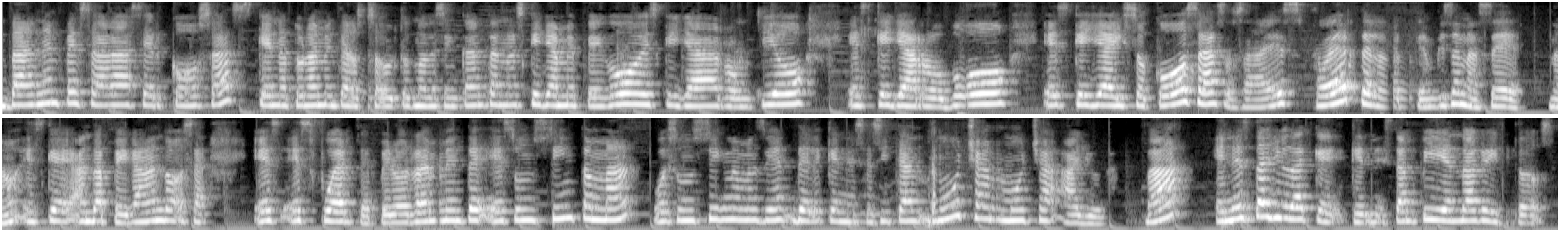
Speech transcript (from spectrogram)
van a empezar a hacer cosas que naturalmente a los adultos no les encantan. No es que ya me pegó, es que ya rompió, es que ya robó, es que ya hizo cosas. O sea, es fuerte lo que empiezan a hacer, ¿no? Es que anda pegando, o sea, es, es fuerte, pero realmente es un síntoma o es un signo más bien de que necesitan mucha, mucha ayuda, ¿va? en esta ayuda que, que, están pidiendo a gritos,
